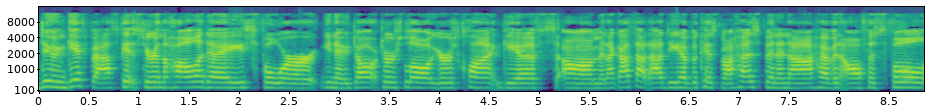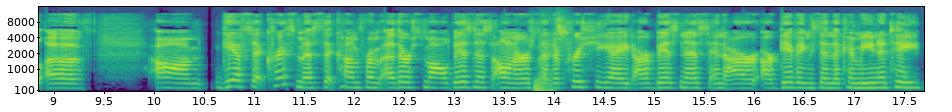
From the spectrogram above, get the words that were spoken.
doing gift baskets during the holidays for you know doctors, lawyers, client gifts. Um, and I got that idea because my husband and I have an office full of um, gifts at Christmas that come from other small business owners that Nice. appreciate our business and our our givings in the community.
